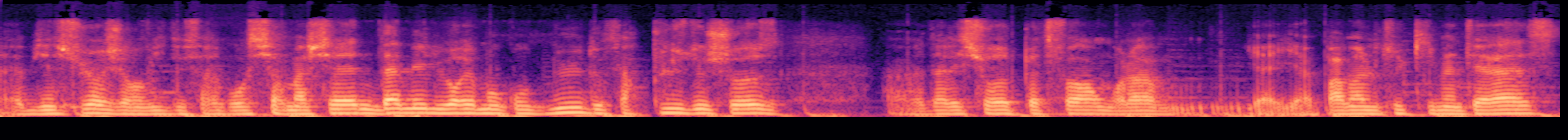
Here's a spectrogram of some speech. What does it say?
Euh, bien sûr, j'ai envie de faire grossir ma chaîne, d'améliorer mon contenu, de faire plus de choses, euh, d'aller sur d'autres plateformes. Voilà, il y a, il y a pas mal de trucs qui m'intéressent.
